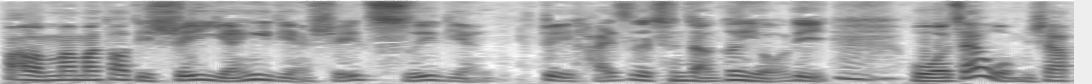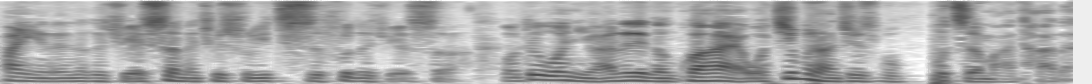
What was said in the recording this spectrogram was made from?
爸爸妈妈到底谁严一点，谁慈一点，对孩子的成长更有利。嗯，我在我们家扮演的那个角色呢，就属于慈父的角色。我对我女儿的那种关爱，我基本上就是不不责骂她的。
